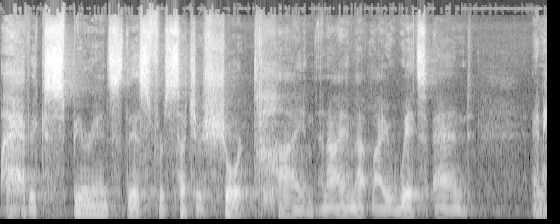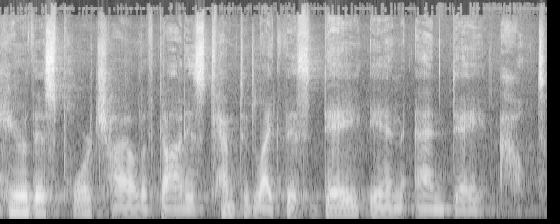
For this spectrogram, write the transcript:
I have experienced this for such a short time, and I am at my wits' end. And here, this poor child of God is tempted like this day in and day out.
